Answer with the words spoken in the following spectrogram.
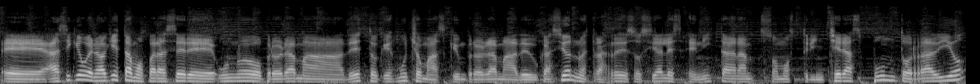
eh, así que bueno, aquí estamos para hacer eh, un nuevo programa de esto que es mucho más que un programa de educación. Nuestras redes sociales en Instagram somos trincheras.radio,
